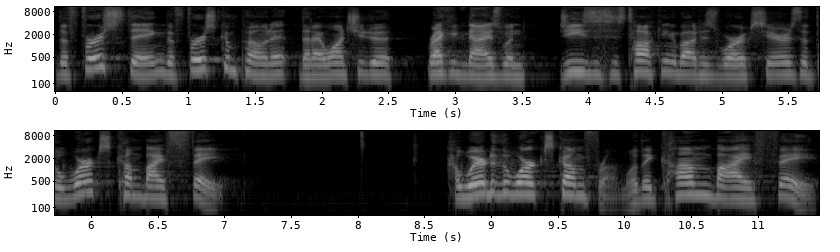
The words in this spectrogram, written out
the first thing, the first component that I want you to recognize when Jesus is talking about his works here is that the works come by faith. Where do the works come from? Well, they come by faith.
